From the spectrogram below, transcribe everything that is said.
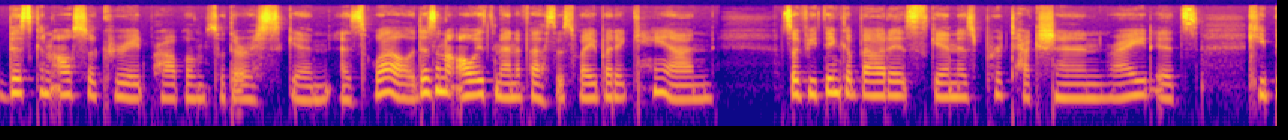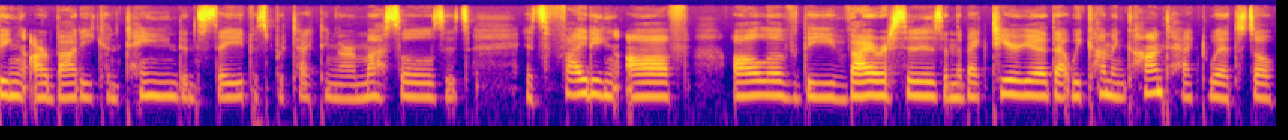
this can also create problems with our skin as well. It doesn't always manifest this way, but it can. So if you think about it, skin is protection, right? It's keeping our body contained and safe, it's protecting our muscles, it's it's fighting off all of the viruses and the bacteria that we come in contact with. So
